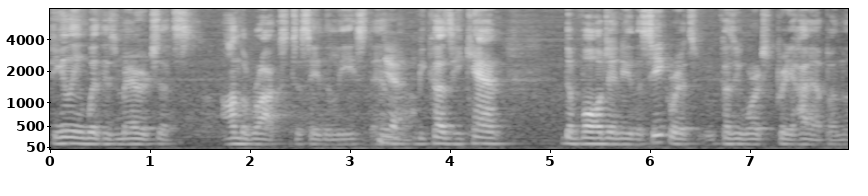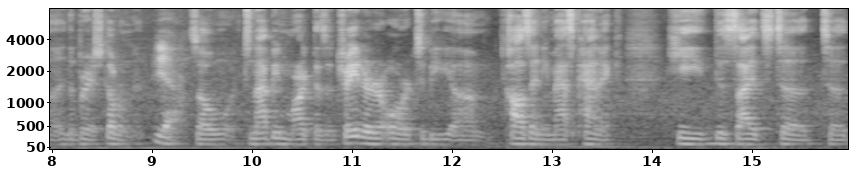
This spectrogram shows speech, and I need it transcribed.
dealing with his marriage that's on the rocks to say the least, and Yeah. because he can't divulge any of the secrets because he works pretty high up in the in the British government. Yeah, So to not be marked as a traitor or to be um, cause any mass panic, he decides to to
